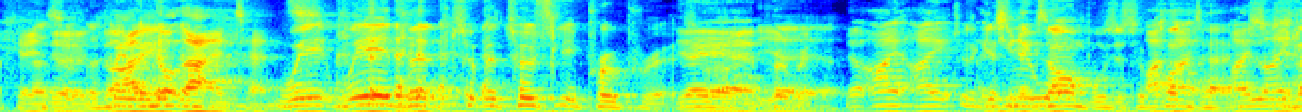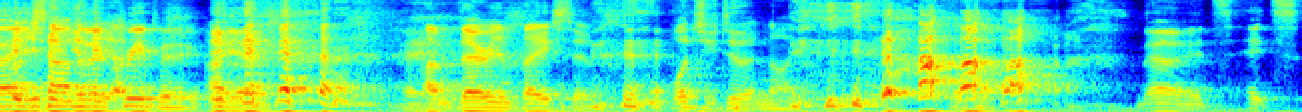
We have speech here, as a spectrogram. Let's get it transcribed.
Okay, That's no, no, I'm not that intense. Weird, weird but, t- but totally appropriate. yeah, yeah, well. yeah, Yeah, appropriate. yeah. No, I, I, Trying to do get some you know examples what? just for I- I- context. I, like. Now you sound a bit Yeah. creepy. Oh, yeah. I'm very invasive. what do you do at night? no, it's it's.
